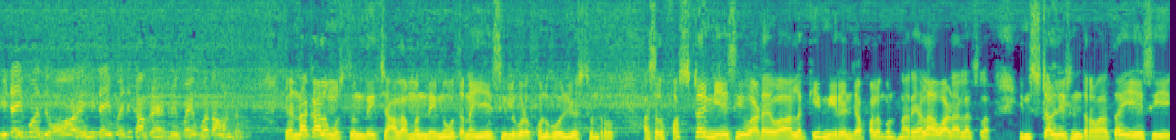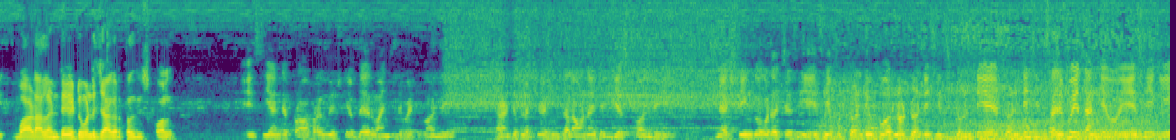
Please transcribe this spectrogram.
హీట్ అయిపోద్ది. ఓవర్ హీట్ అయిపోయింది కంప్రెసర్ ట్రిప్ అయిపోతూ ఉంటుంది. ఎండాకాలం వస్తుంది. చాలామంది నూతన ఏసీలు కూడా కొనుగోలు చేస్తుంటారు. అసలు ఫస్ట్ టైం ఏసీ వాడే వాళ్ళకి మీరేం చెప్పాలనుకుంటున్నారు? ఎలా వాడాలి అసలు? ఇన్స్టాల్ చేసిన తర్వాత ఏసీ వాడాలంటే ఎటువంటి జాగ్రత్తలు తీసుకోవాలి? ఏసీ అంటే ప్రాపర్గా మీరు స్టెబిలైజర్ మంచిగా పెట్టుకోండి. కరెంట్ ఫ్లక్చుయేషన్స్ ఎలా ఉన్నాయో చెక్ చేసుకోండి. నెక్స్ట్ ఇంకొకటి వచ్చేసి ఏసీ ఇప్పుడు ట్వంటీ ఫోర్లో twenty six twenty twenty six సరిపోతుందండి ఏసీకి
